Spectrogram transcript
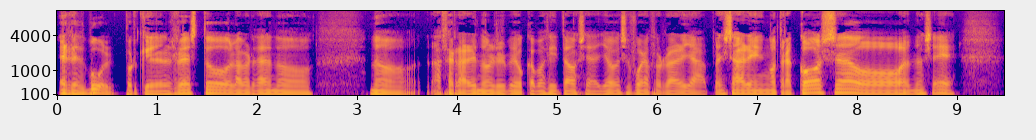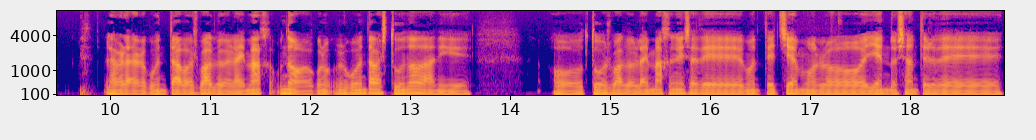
es Red Bull, porque el resto, la verdad, no, no, a Ferrari no les veo capacitado. O sea, yo si fuera Ferrari ya pensar en otra cosa o no sé. La verdad, lo comentaba Osvaldo la imagen. No, lo comentabas tú, ¿no, Dani? O tú, Osvaldo, la imagen esa de Montechemolo yéndose antes de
